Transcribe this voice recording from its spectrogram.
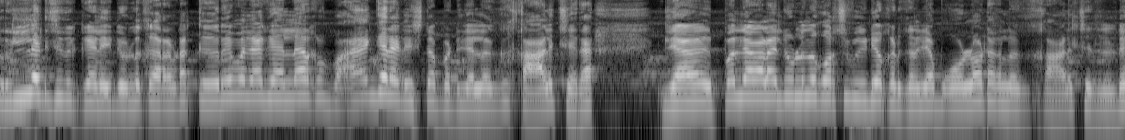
ത്രില്ലടിച്ച് നിൽക്കുകയാണ്. ഇതിന്റെ ഉള്ളിൽ കയറി ഇവിടെ കയറിയപ്പോൾ ഞങ്ങൾക്ക് എല്ലാവർക്കും ഭയങ്കരമായിട്ട് ഇഷ്ടപ്പെട്ടില്ല. നിങ്ങൾക്ക് കാണിച്ചു തരാം ഞാൻ ഇപ്പം ഞങ്ങൾ അതിന്റെ ഉള്ളിൽ കുറച്ച് വീഡിയോ ഒക്കെ എടുക്കുന്നത് ഞാൻ മുകളിലോട്ടൊക്കെ നിങ്ങൾക്ക് കാണിച്ചു തരുന്നുണ്ട്.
